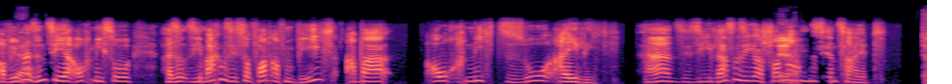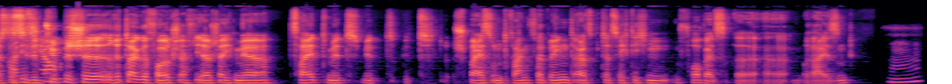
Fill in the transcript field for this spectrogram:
Auf jeden Ja. Fall sind sie ja auch nicht so, also sie machen sich sofort auf den Weg, aber auch nicht so eilig. Ja, sie, sie lassen sich auch schon Ja. noch ein bisschen Zeit. Das ist diese typische Rittergefolgschaft, die ja wahrscheinlich mehr Zeit mit, mit, mit Speis und Trank verbringt, als mit tatsächlichem Vorwärtsreisen. Mhm.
